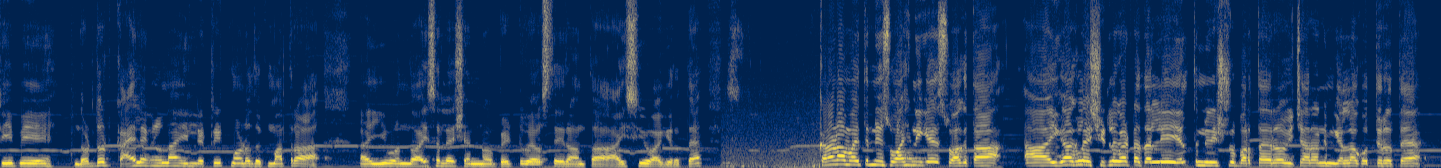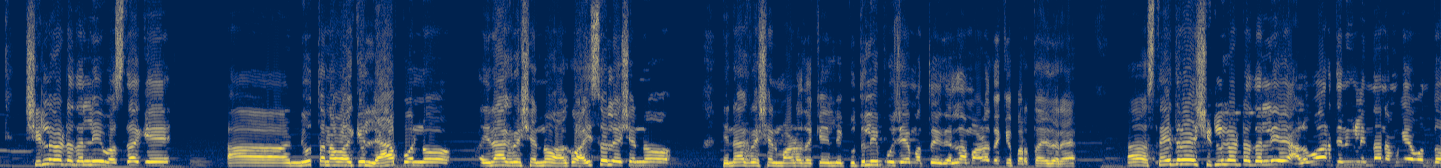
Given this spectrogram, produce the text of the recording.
ಟಿ ಬಿ ದೊಡ್ಡ ದೊಡ್ಡ ಕಾಯಿಲೆಗಳನ್ನ ಇಲ್ಲಿ ಟ್ರೀಟ್ ಮಾಡೋದಕ್ಕೆ ಮಾತ್ರ ಈ ಒಂದು ಐಸೋಲೇಷನ್ ಬೆಡ್ ವ್ಯವಸ್ಥೆ ಇರೋಂಥ ಐ ಸಿ ಯು ಆಗಿರುತ್ತೆ. ಕನ್ನಡ ಮೈತ್ರಿ ವಾಹಿನಿಗೆ ಸ್ವಾಗತ. ಈಗಾಗಲೇ ಶಿಡ್ಲಘಟ್ಟದಲ್ಲಿ ಹೆಲ್ತ್ ಮಿನಿಸ್ಟ್ರು ಬರ್ತಾ ಇರೋ ವಿಚಾರ ನಿಮಗೆಲ್ಲ ಗೊತ್ತಿರುತ್ತೆ. ಶಿಡ್ಲಘಟ್ಟದಲ್ಲಿ ಹೊಸದಾಗಿ ನೂತನವಾಗಿ ಲ್ಯಾಬನ್ನು ಇನಾಗ್ರೇಷನ್ನು ಹಾಗೂ ಐಸೋಲೇಷನ್ನು ಇನಾಗ್ರೇಷನ್ ಮಾಡೋದಕ್ಕೆ, ಇಲ್ಲಿ ಗುದ್ದಲಿ ಪೂಜೆ ಮತ್ತು ಇದೆಲ್ಲ ಮಾಡೋದಕ್ಕೆ ಬರ್ತಾ ಇದ್ದಾರೆ ಸ್ನೇಹಿತರೆ, ಶಿಡ್ಲಘಟ್ಟದಲ್ಲಿ ಹಲವಾರು ದಿನಗಳಿಂದ ನಮಗೆ ಒಂದು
